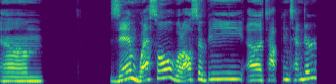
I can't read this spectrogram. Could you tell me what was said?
Um, Zam Wesell would also be a top contender.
